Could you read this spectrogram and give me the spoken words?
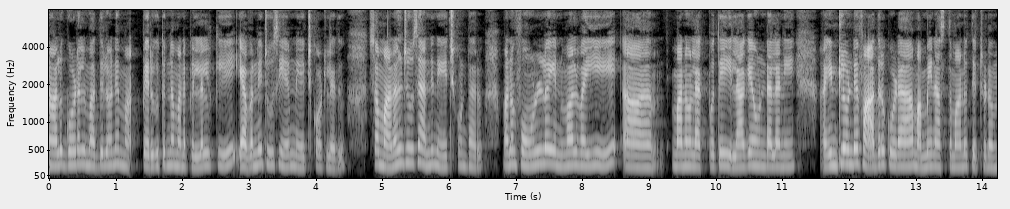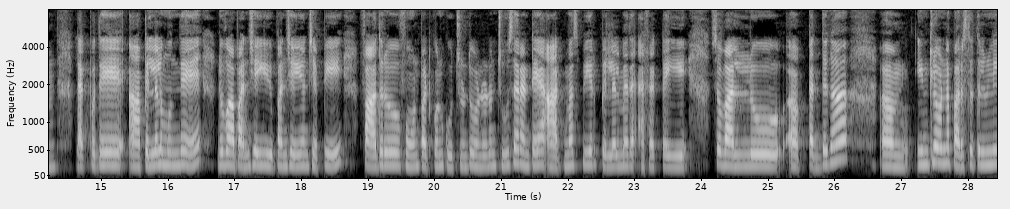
నాలుగు గోడల మధ్యలోనే పెరుగుతున్న మన పిల్లలకి ఎవరిని చూసి ఏం నేర్చుకోవట్లేదు. సో మనల్ని చూసి అన్నీ నేర్చుకుంటారు. మనం ఫోన్లో ఇన్వాల్వ్ అయ్యి మనం లేకపోతే ఇలాగే ఉండాలని ఇంట్లో ఉండే ఫాదర్ కూడా మమ్మీని అస్తమాను తిట్టడం లేకపోతే ఆ పిల్లల ముందే నువ్వు ఆ పని చెయ్యి ఈ పని చెయ్యి అని చెప్పి ఫాదరు ఫోన్ పట్టుకొని కూర్చుంటూ ఉండడం చూసారంటే ఆ అట్మాస్ఫియర్ పిల్లల మీద ఎఫెక్ట్ అయ్యి సో వాళ్ళు పెద్దగా ఇంట్లో ఉన్న పరిస్థితుల్ని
